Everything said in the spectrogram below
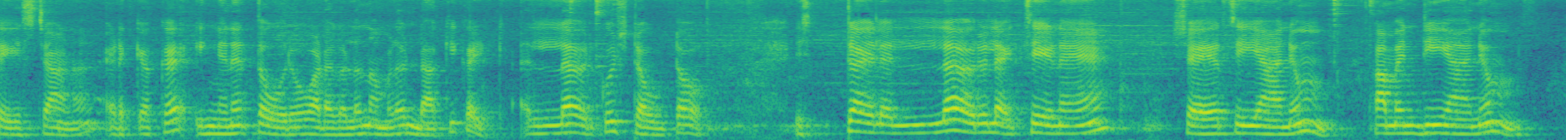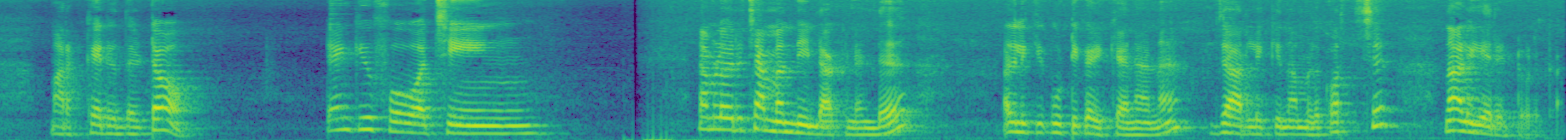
ടേസ്റ്റാണ്. ഇടയ്ക്കൊക്കെ ഇങ്ങനത്തെ ഓരോ വടകൾ നമ്മൾ ഉണ്ടാക്കി കഴിക്കുക എല്ലാവർക്കും ഇഷ്ടമാവും കേട്ടോ ഇഷ്ടമായാലും എല്ലാവരും ലൈക്ക് ചെയ്യണേ. ഷെയർ ചെയ്യാനും കമന്റ് ചെയ്യാനും മറക്കരുത് കേട്ടോ താങ്ക് യു ഫോർ വാച്ചിങ് നമ്മളൊരു ചമ്മന്തി ഉണ്ടാക്കുന്നുണ്ട് അതിലേക്ക് കൂട്ടി കഴിക്കാനാണ്. ജാറിലേക്ക് നമ്മൾ കുറച്ച് നാളികേരം ഇട്ട് കൊടുക്കാം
